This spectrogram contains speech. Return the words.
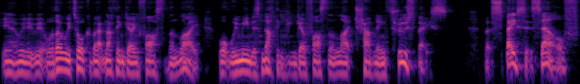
You know, we, we, although we talk about nothing going faster than light, what we mean is nothing can go faster than light traveling through space. But space itself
